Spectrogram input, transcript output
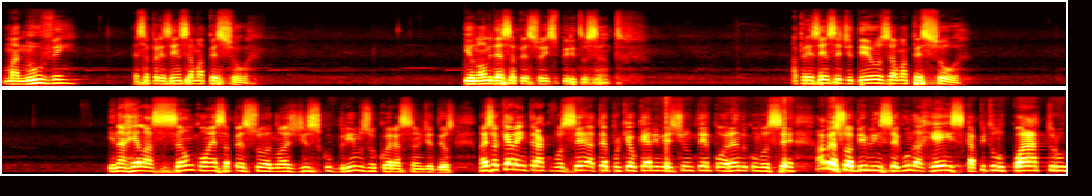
uma nuvem, essa presença é uma pessoa. E o nome dessa pessoa é Espírito Santo. A presença de Deus é uma pessoa. E na relação com essa pessoa, nós descobrimos o coração de Deus. Mas eu quero entrar com você, até porque eu quero investir um tempo orando com você. Abra sua Bíblia em 2 Reis, capítulo 4,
